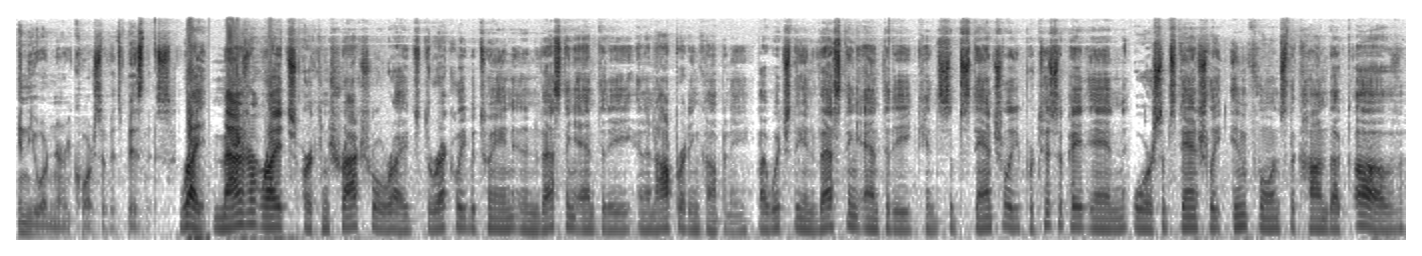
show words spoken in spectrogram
in the ordinary course of its business. Right. Management rights are contractual rights directly between an investing entity and an operating company by which the investing entity can substantially participate in or substantially influence the conduct of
